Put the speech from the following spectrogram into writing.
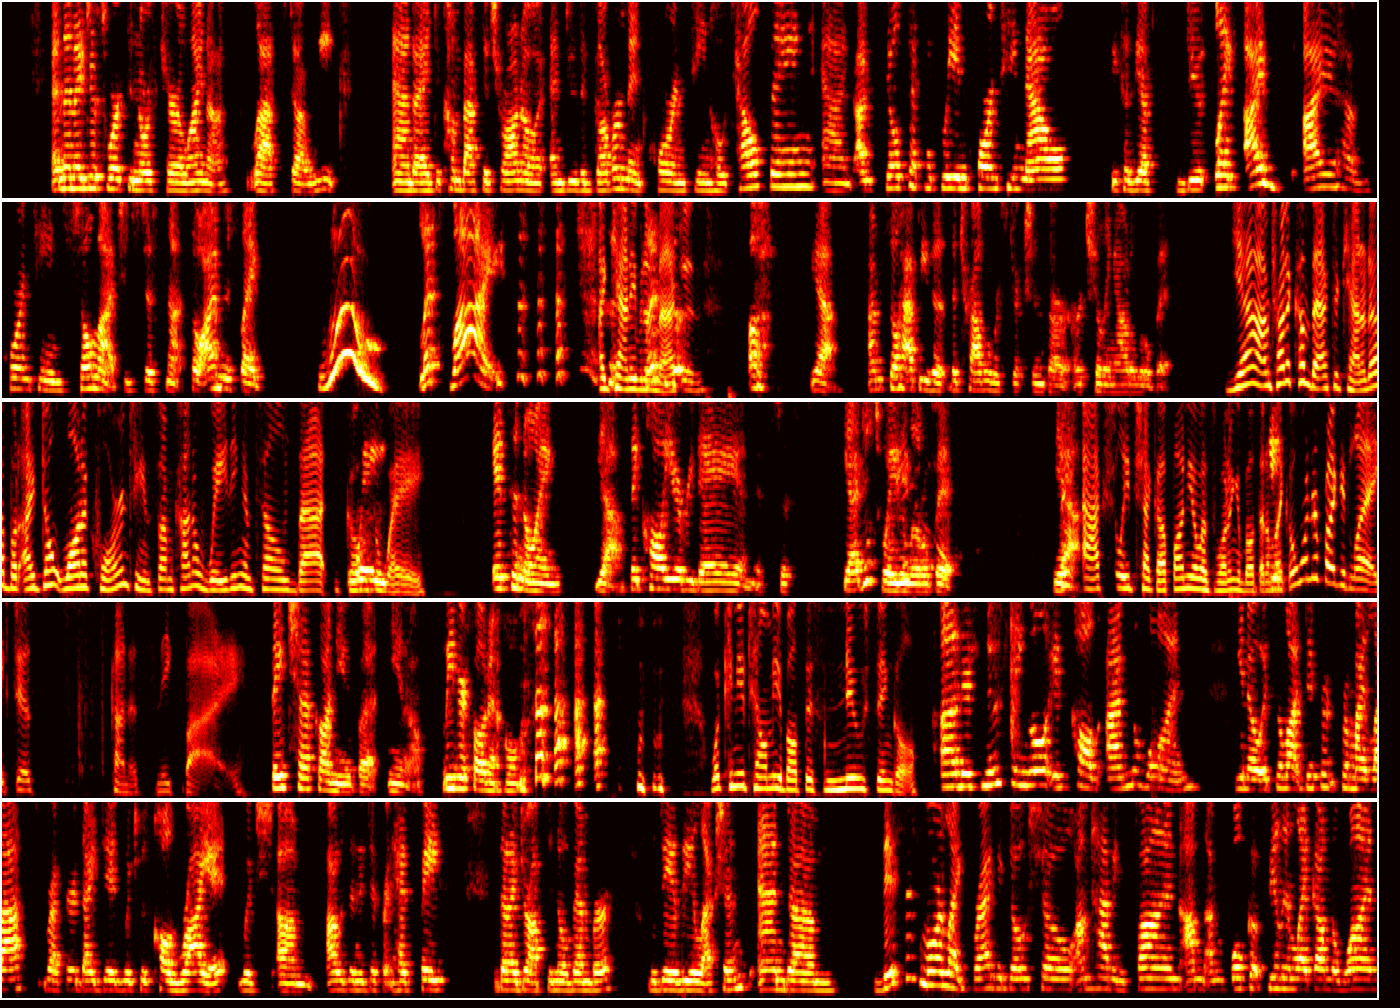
And then I just worked in North Carolina last uh, week and I had to come back to Toronto and do the government quarantine hotel thing and I'm still technically in quarantine now because you have to do like I I have quarantined so much it's just nuts. So I'm just like woo let's fly. I can't even Let's go. imagine. yeah, I'm so happy that the travel restrictions are, are chilling out a little bit. Yeah, I'm trying to come back to Canada, but I don't want to quarantine. So I'm kind of waiting until that goes Wait. away. It's annoying. Yeah, they call you every day, and it's just yeah, just wait a little bit. They Yeah, actually check up on you. I was wondering about that. I'm It- like, I wonder if I could like just kind of sneak by. they check on you, but you know, leave your phone at home. What can you tell me about this new single? Uh, this new single is called I'm the One. You know, it's a lot different from my last record I did, which was called Riot, which um, I was in a different headspace that I dropped in November, the day of the elections. And um, this is more like braggadocio. I'm having fun. I'm, I'm woke up feeling like I'm the one,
